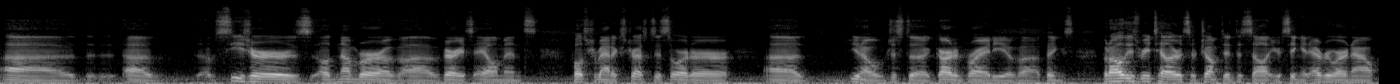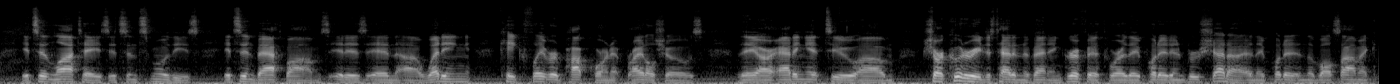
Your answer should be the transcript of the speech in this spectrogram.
uh, uh, seizures, a number of uh, various ailments, post traumatic stress disorder, uh, you know, just a garden variety of uh, things. But all these retailers have jumped in to sell it. You're seeing it everywhere now. It's in lattes, it's in smoothies, it's in bath bombs, it is in uh, wedding cake flavored popcorn at bridal shows. They are adding it to um, charcuterie. Just had an event in Griffith where they put it in bruschetta and they put it in the balsamic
